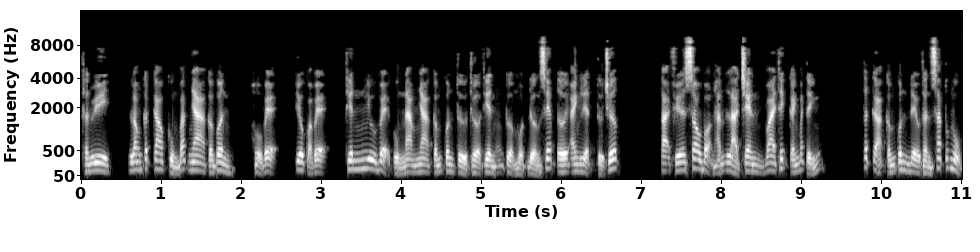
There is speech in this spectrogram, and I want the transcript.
thần uy, long cất cao cùng bắc nha cấm quân hộ vệ, tiêu quả vệ, thiên ngưu vệ cùng nam nha cấm quân từ thừa thiên cửa một đường xếp tới anh liệt từ trước. Tại phía sau bọn hắn là chen vai thích cánh bách tính. Tất cả cấm quân đều thần sắc túc mục,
